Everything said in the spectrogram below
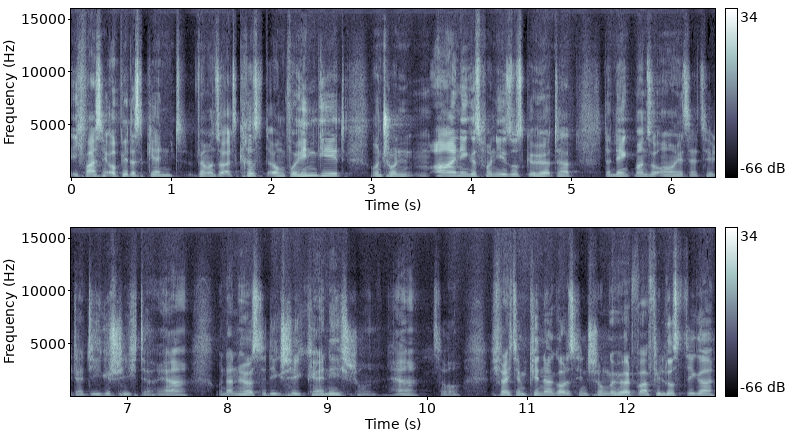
ich weiß nicht, ob ihr das kennt. Wenn man so als Christ irgendwo hingeht und schon einiges von Jesus gehört hat, dann denkt man so, oh, jetzt erzählt er die Geschichte, ja? Und dann hörst du die Geschichte, kenne ich schon, ja? So, ich vielleicht im Kindergottesdienst schon gehört, war viel lustiger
